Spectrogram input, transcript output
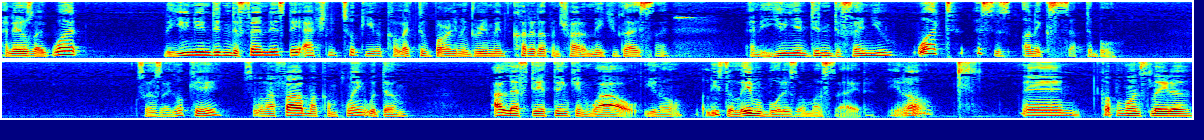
And they was like, What? The union didn't defend this. They actually took your collective bargaining agreement, cut it up, and tried to make you guys sign. And the union didn't defend you? What? This is unacceptable. So I was like, okay. So when I filed my complaint with them, I left there thinking, wow, you know, at least the labor board is on my side, you know? Man, a couple months later,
